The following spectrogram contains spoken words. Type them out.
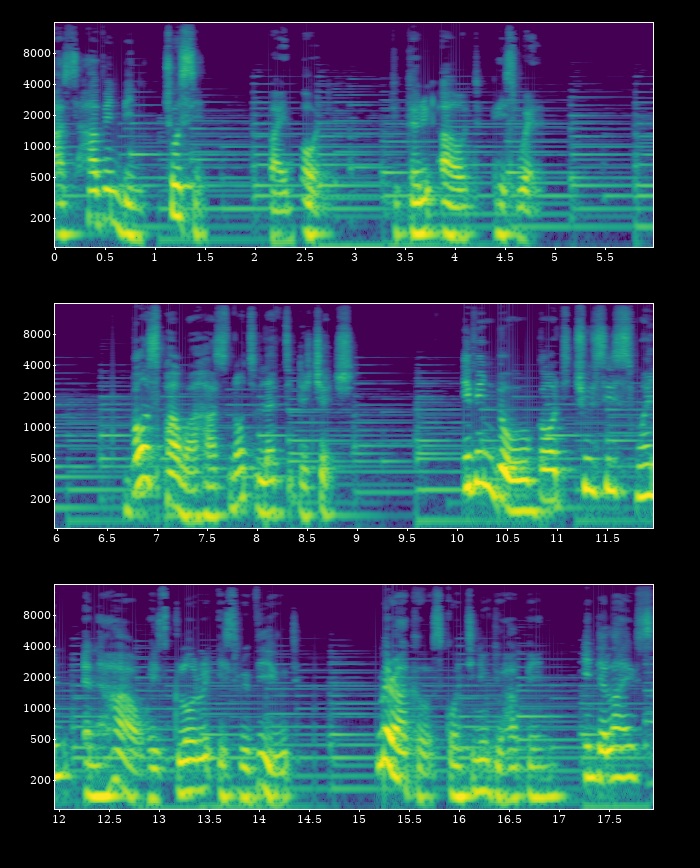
as having been chosen by God to carry out his will. God's power has not left the church even though God chooses when and how His glory is revealed, miracles continue to happen in the lives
